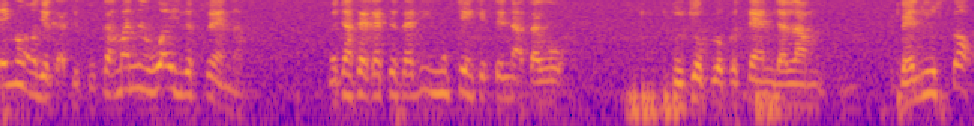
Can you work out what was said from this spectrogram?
tengok je kat situ. Kat mana? What is the trend lah? Macam saya kata tadi mungkin kita nak taruh 70% dalam value stock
